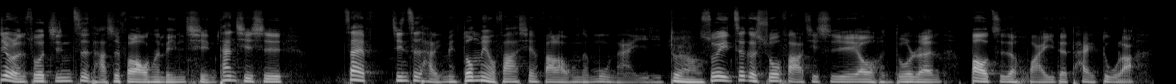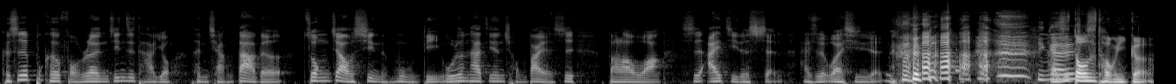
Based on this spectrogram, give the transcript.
有人说金字塔是法老王的陵寝，但其实，在金字塔里面都没有发现法老王的木乃伊。对啊，所以这个说法其实也有很多人抱持着怀疑的态度啦。可是不可否认，金字塔有很强大的宗教性的目的。无论他今天崇拜的是法老王，是埃及的神，还是外星人，应该是都是同一个。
